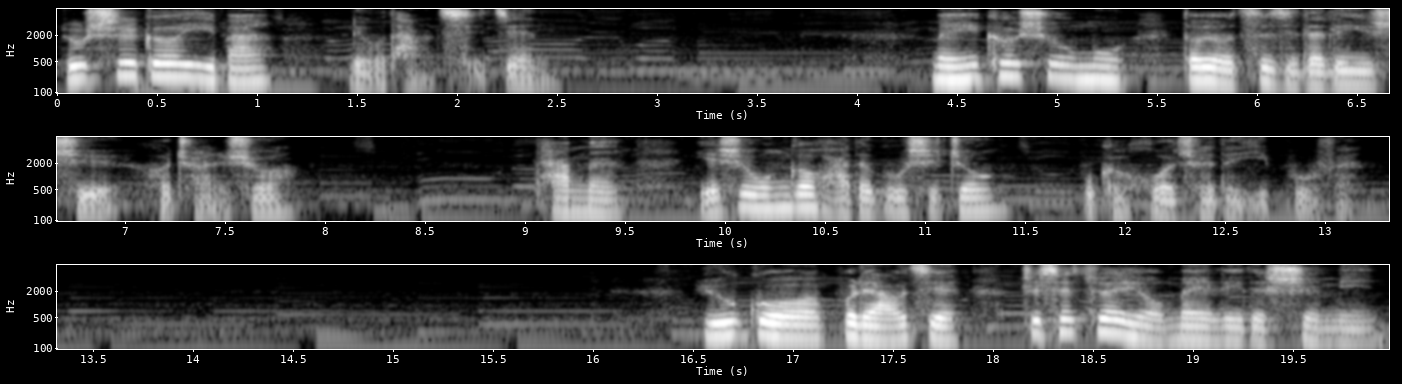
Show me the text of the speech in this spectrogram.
如诗歌一般流淌其间。每一棵树木都有自己的历史和传说，它们也是温哥华的故事中不可或缺的一部分。如果不了解这些最有魅力的市民，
